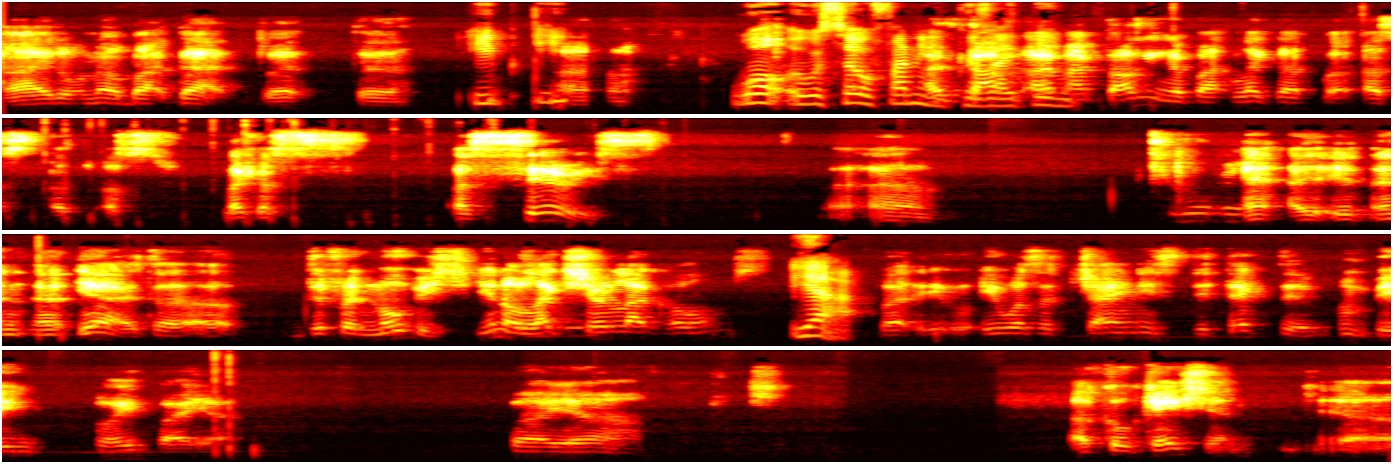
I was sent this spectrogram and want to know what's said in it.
I don't know about that, but uh, He, he uh, well, it was so funny I'm, because I talk- think I'm, I'm talking about like a, a, a s- a- a s- like a, s- a series. Um, Movie. and, it, and uh, yeah, it's a different movies. You know, like Sherlock Holmes, yeah, but it, it was a Chinese detective being played by a by a, a Caucasian. Uh,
